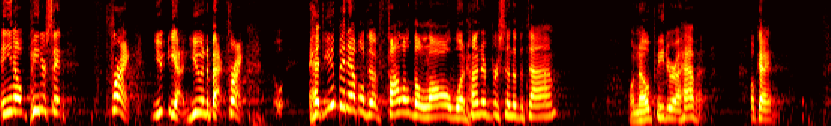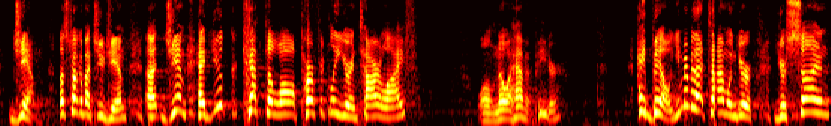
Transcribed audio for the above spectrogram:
And you know, Peter said, Frank, you, yeah, you in the back, Frank, have you been able to follow the law 100% of the time? Well, no, Peter, I haven't. Okay, Jim. Let's talk about you, Jim. Uh, Jim, have you kept the law perfectly your entire life? Well, no, I haven't, Peter. Hey, Bill, you remember that time when your, your son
